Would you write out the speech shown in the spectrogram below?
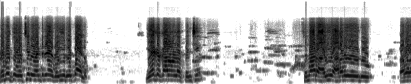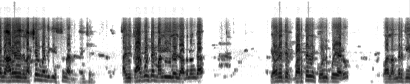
ప్రభుత్వం వచ్చిన వెంటనే వెయ్యి రూపాయలు ఏకకాలంలో పెంచి సుమారు అవి అరవై ఐదు ప్రమాణం అరవై ఐదు లక్షల మందికి ఇస్తున్నారు పెన్షన్. అవి కాకుంటే మళ్ళీ ఈరోజు అదనంగా ఎవరైతే భర్తలను కోల్పోయారో వాళ్ళందరికీ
